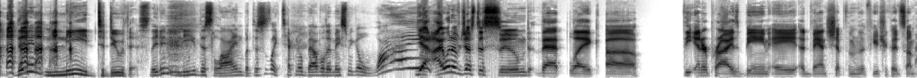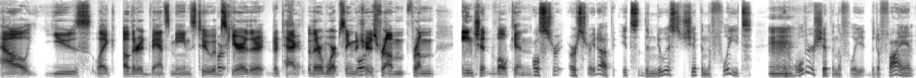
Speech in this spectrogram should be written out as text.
they didn't need to do this. They didn't need this line, but this is like techno babble that makes me go, "Why?" Yeah, I would have just assumed that like uh the Enterprise being a advanced ship from the future could somehow use like other advanced means to obscure their their, ta- their warp signatures from from ancient Vulcan. Or, stra- or straight up, it's the newest ship in the fleet, An Mhm. older ship in the fleet, the Defiant,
